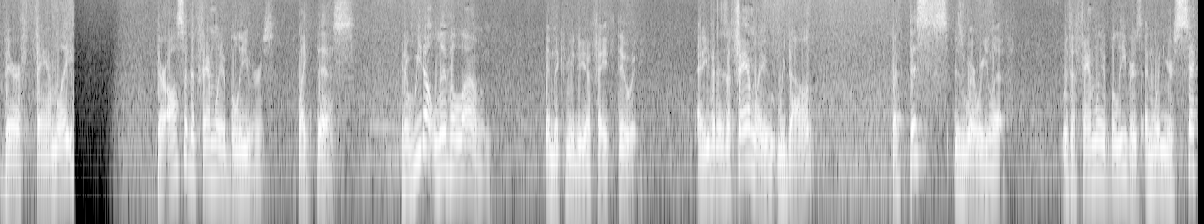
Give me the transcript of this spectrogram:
their family. They're also the family of believers, like this. You know, we don't live alone in the community of faith, do we? And even as a family, we don't. But this is where we live, with a family of believers. And when you're sick,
